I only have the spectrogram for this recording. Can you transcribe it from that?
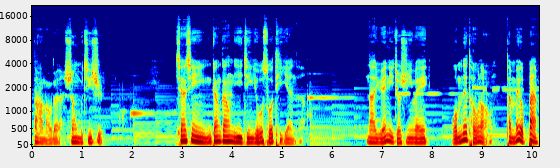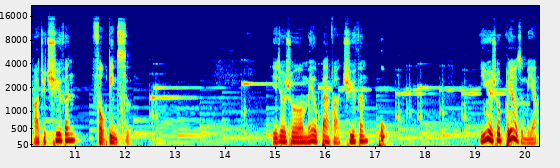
大脑的生物机制。相信刚刚你已经有所体验了。那原理就是因为。我们的头脑，它没有办法去区分否定词，也就是说，没有办法区分不。你越说不要怎么样，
